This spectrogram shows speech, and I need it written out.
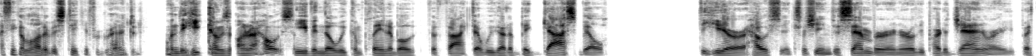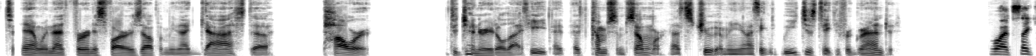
I think a lot of us take it for granted. When the heat comes on our house, even though we complain about the fact that we got a big gas bill to heat our house, especially in December and early part of January. But yeah, when that furnace fires up, I mean, that gas to power to generate all that heat. That, that comes from somewhere. That's true. I mean, I think we just take it for granted. Well, it's like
